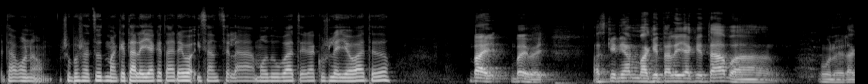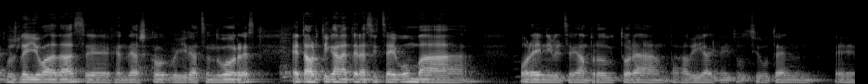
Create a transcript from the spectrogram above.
eta bueno, suposatzut maketa lehiaketa ere izan zela modu bat, erakusleio bat edo. Bai, bai, bai. Azkenean maketa lehiaketa, ba, bueno, erakusleio bat da, ze jende askok begiratzen du horrez. Eta hortikan atera zitzaigun, ba, orain ibiltzegan produktora, ba, gabigak ditu ziguten eh,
